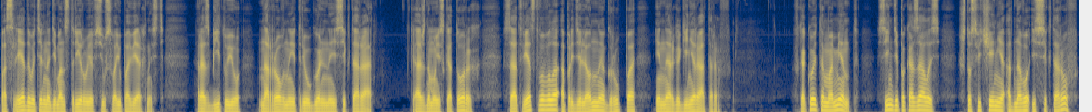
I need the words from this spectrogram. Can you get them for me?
последовательно демонстрируя всю свою поверхность, разбитую на ровные треугольные сектора, каждому из которых соответствовала определенная группа энергогенераторов. В какой-то момент Синди показалось, что свечение одного из секторов,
